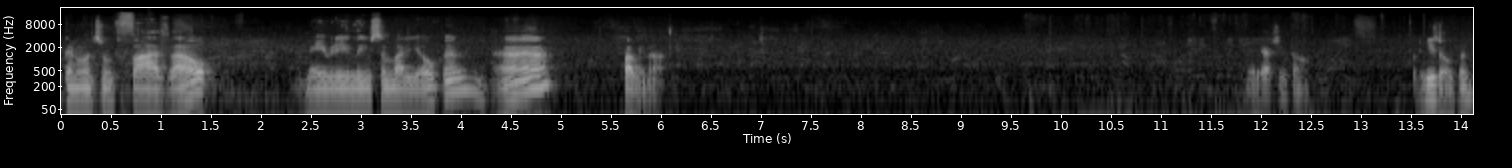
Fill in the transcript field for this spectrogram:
Gonna run some five out. Maybe they leave somebody open. Uh, probably not. They actually don't. But he's open.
